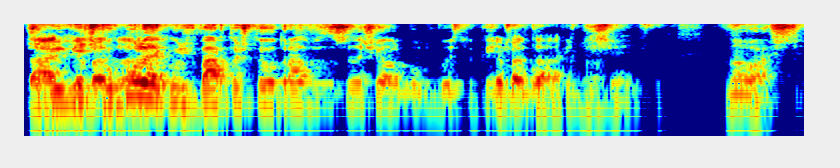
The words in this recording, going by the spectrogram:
Tak, Żeby mieć w ogóle dla- jakąś wartość, to od razu zaczyna się albo od 25 Chyba albo od tak, no. 50. No właśnie.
